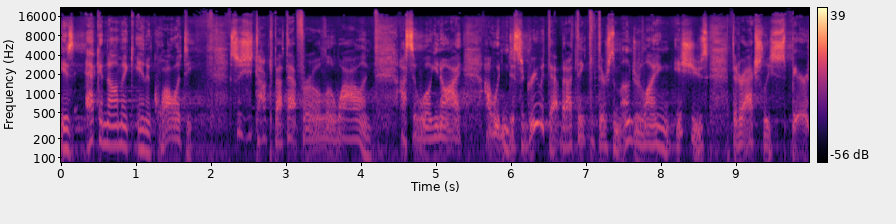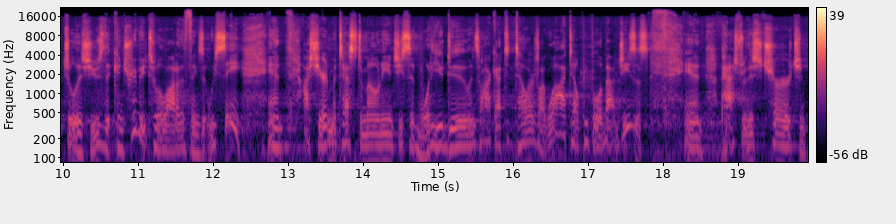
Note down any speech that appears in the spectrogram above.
is economic inequality. So she talked about that for a little while. And I said, Well, you know, I, I wouldn't disagree with that, but I think that there's some underlying issues that are actually spiritual issues that contribute to a lot of the things that we see. And I shared my testimony, and she said, What do you do? And so I got to tell her, like, Well, I tell people about Jesus and pastor this church. And,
